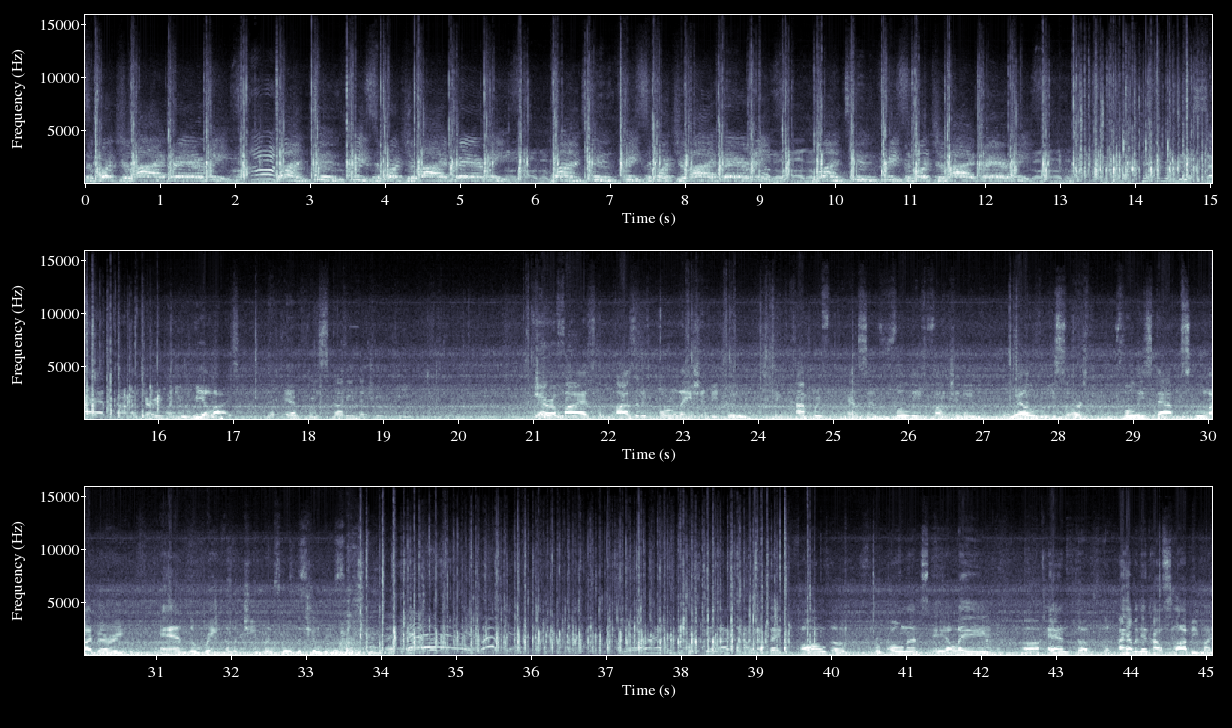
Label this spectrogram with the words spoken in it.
support your libraries. One, two, three, support your libraries. One, two, three, support your libraries. One, two, three, support your libraries. particularly a sad commentary when you realize that every study that you read verifies the positive correlation between a comprehensive, fully functioning, well-resourced, fully staffed school library and the rate of achievement for the children in our school. So our the Skill Act, and I want to thank all the proponents, ALA, uh, and the, the, I have an in-house lobby. My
